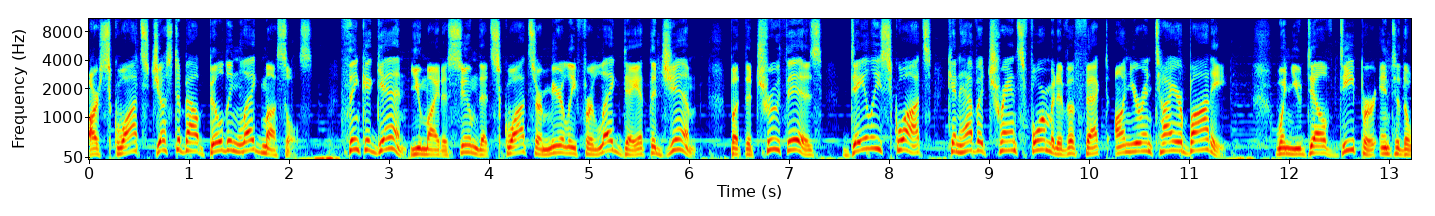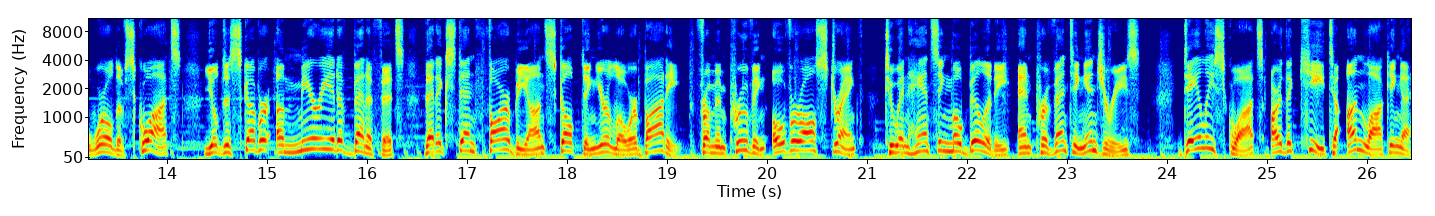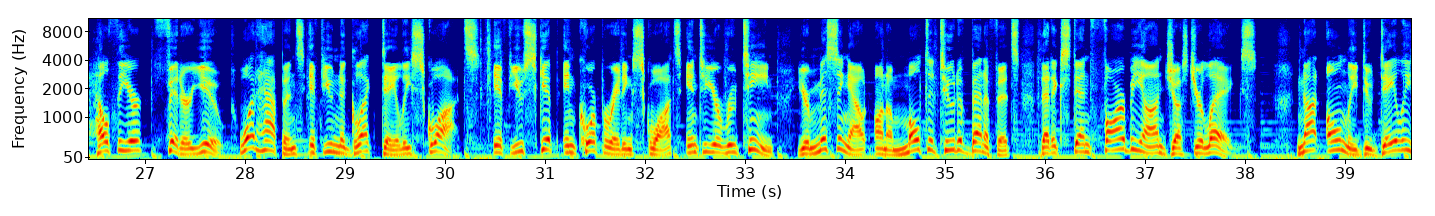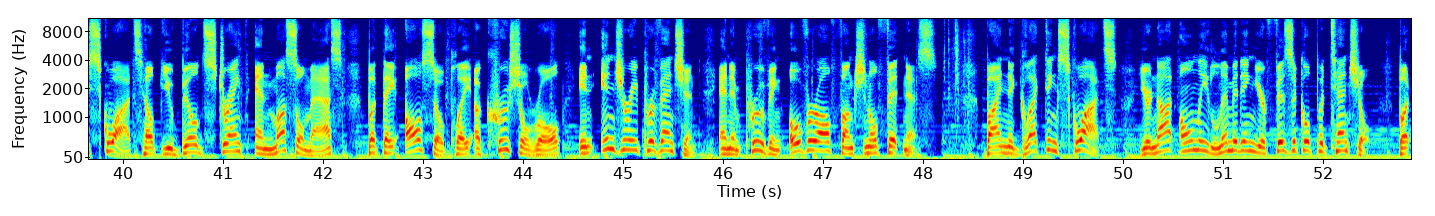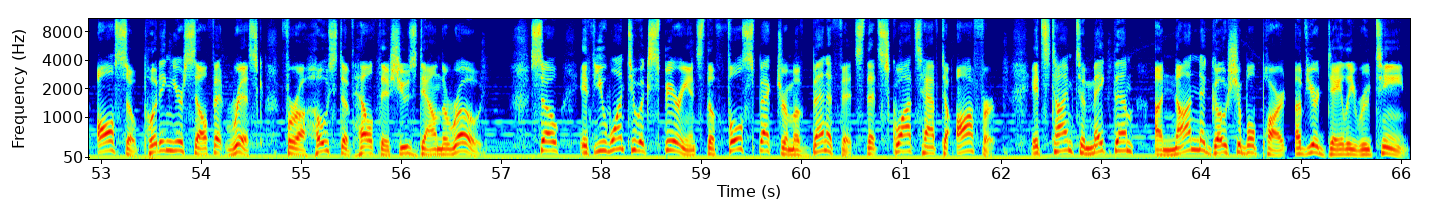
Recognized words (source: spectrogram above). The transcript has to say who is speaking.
Speaker 1: Are squats just about building leg muscles? Think again. You might assume that squats are merely for leg day at the gym, but the truth is, daily squats can have a transformative effect on your entire body. When you delve deeper into the world of squats, you'll discover a myriad of benefits that extend far beyond sculpting your lower body. From improving overall strength to enhancing mobility and preventing injuries, daily squats are the key to unlocking a healthier, fitter you. What happens if you neglect daily squats? If you skip incorporating squats into your routine, you're missing out on a multitude of benefits that extend far beyond just your legs. Not only do daily squats help you build strength and muscle mass, but they also play a crucial role in injury prevention and improving overall functional fitness. By neglecting squats, you're not only limiting your physical potential, but also putting yourself at risk for a host of health issues down the road. So, if you want to experience the full spectrum of benefits that squats have to offer, it's time to make them a non-negotiable part of your daily routine.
